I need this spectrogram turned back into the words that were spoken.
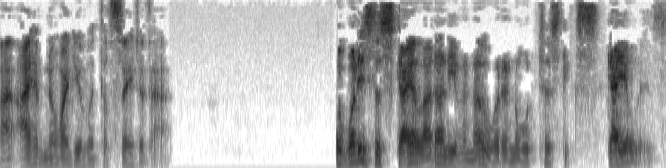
I, I have no idea what they'll say to that. But what is the scale? I don't even know what an autistic scale is.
